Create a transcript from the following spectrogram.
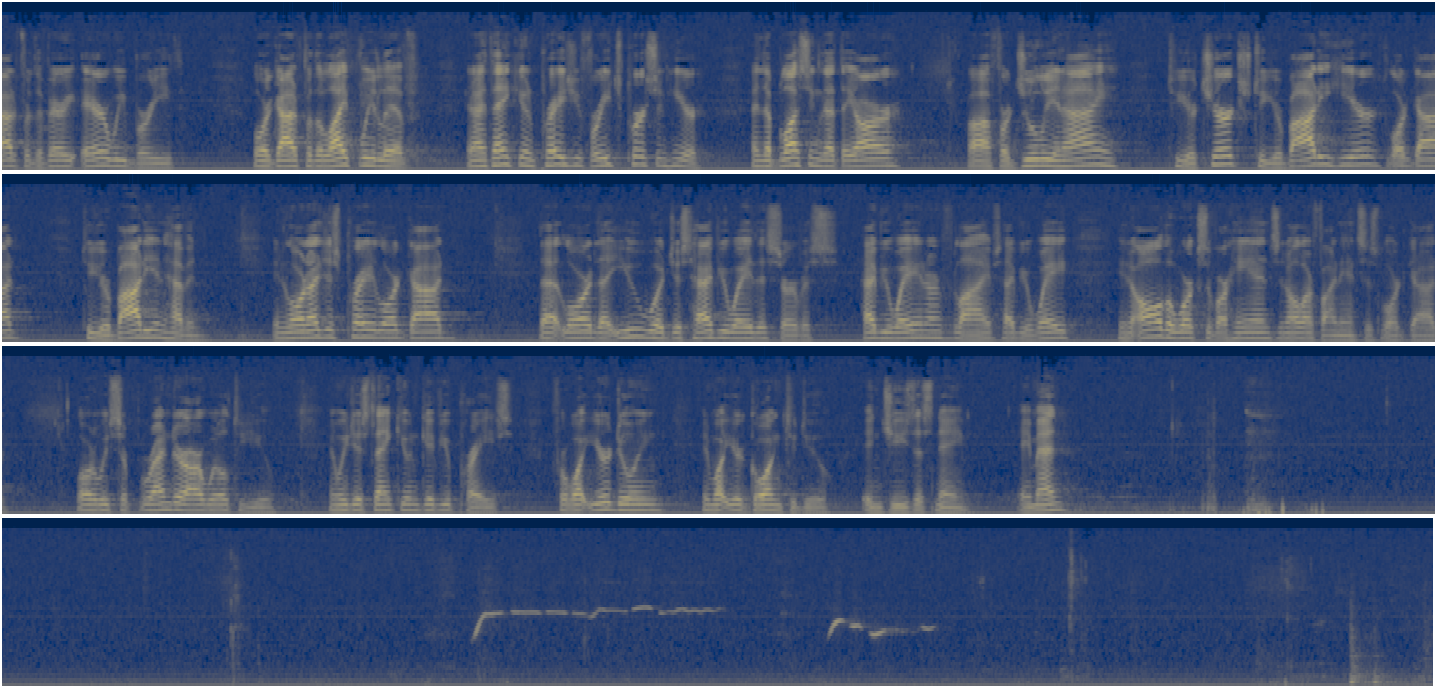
God, for the very air we breathe. Lord God, for the life we live. And I thank you and praise you for each person here and the blessing that they are uh, for Julie and I, to your church, to your body here, Lord God, to your body in heaven. And Lord, I just pray, Lord God, that, Lord, that you would just have your way this service. Have your way in our lives. Have your way in all the works of our hands and all our finances, Lord God. Lord, we surrender our will to you. And we just thank you and give you praise for what you're doing and what you're going to do. In Jesus' name. Amen.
